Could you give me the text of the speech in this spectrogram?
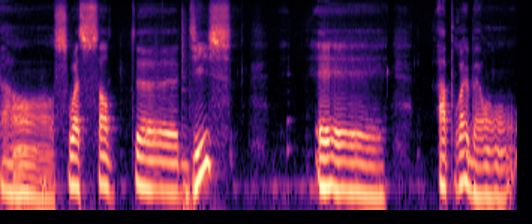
en 70 et après ben, on,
